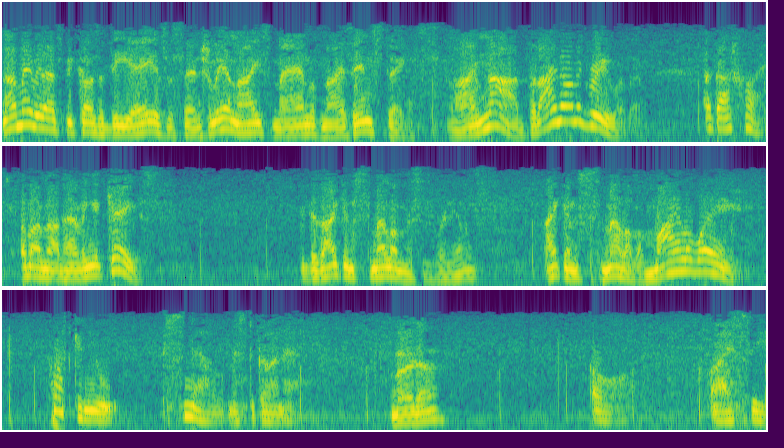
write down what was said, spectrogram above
Now, maybe that's because a DA is essentially a nice man with nice instincts. And I'm not, but I don't agree with him About what? about not having a case. Because I can smell him, Mrs. Williams. I can smell him a mile away. What can you smell, Mr. Garner? Murder? Oh, I see.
